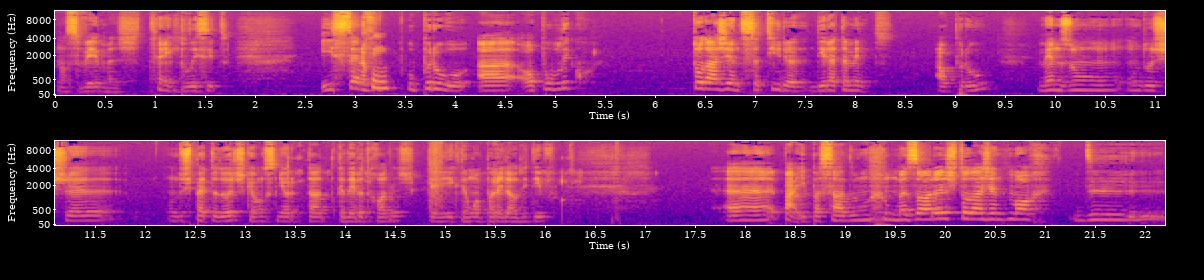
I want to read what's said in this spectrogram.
Não se vê, mas é implícito. E serve Sim. o peru a, ao público. Toda a gente se atira diretamente ao peru, menos um, um dos. Uh, um dos espectadores, que é um senhor que está de cadeira de rodas que, que tem um aparelho auditivo. Uh, pá, e passado umas horas toda a gente morre de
